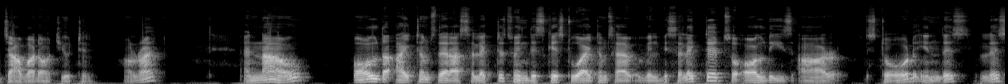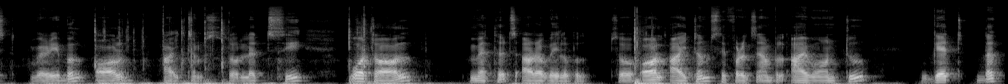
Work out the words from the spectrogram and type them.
java.util all right? And now all the items that are selected so in this case two items have will be selected. So all these are stored in this list variable all items. So let's see what all methods are available. So all items say for example i want to get the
